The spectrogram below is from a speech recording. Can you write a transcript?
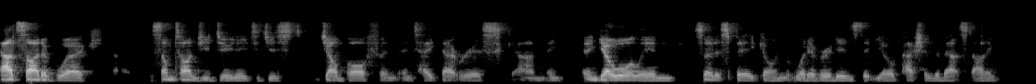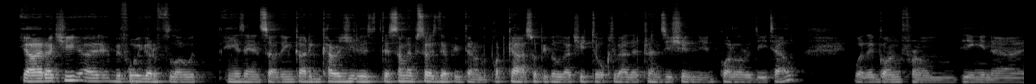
outside of work sometimes you do need to just jump off and, and take that risk um, and, and go all in, so to speak, on whatever it is that you're passionate about starting. Yeah, I'd actually, uh, before we go to Flo with his answer, I think I'd encourage you to, there's some episodes that we've done on the podcast where people have actually talked about that transition in quite a lot of detail, where they've gone from being in a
